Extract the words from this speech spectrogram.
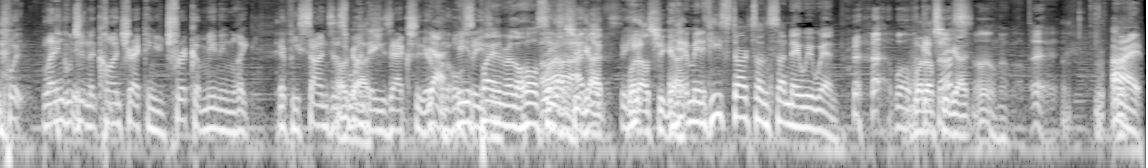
But then put language in the contract and you trick him, meaning like if he signs this Oh, one gosh. day, he's actually there Yeah, for the whole he's season. He's playing for the whole season. What else you I'd got? like to see- what else you got? I mean, if he starts on Sunday, we win. well, What else against you us? got? I don't know about that. All right.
